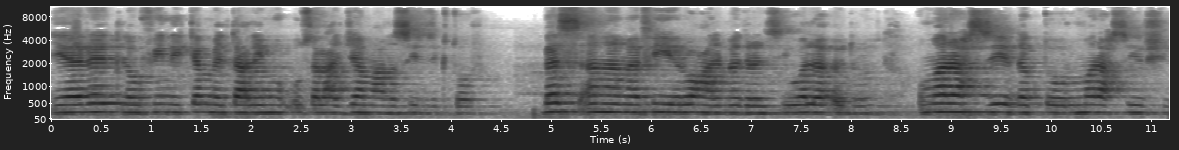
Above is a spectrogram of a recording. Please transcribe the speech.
يا ريت لو فيني كمل تعليمي وأوصل على الجامعة لصير دكتور. بس أنا ما في أروح على المدرسة ولا أدرس وما راح صير دكتور وما راح صير شي.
